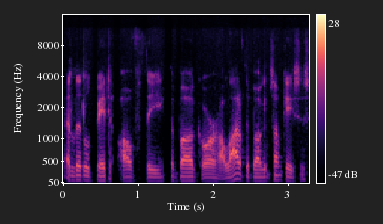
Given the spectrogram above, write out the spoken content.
a little bit of the the bug or a lot of the bug in some cases,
